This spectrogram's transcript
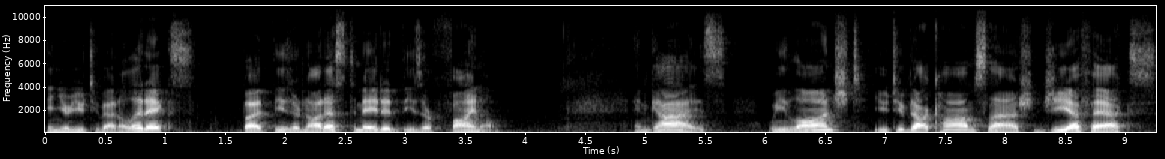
in your YouTube analytics, but these are not estimated, these are final. And guys, we launched youtube.com slash GFX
